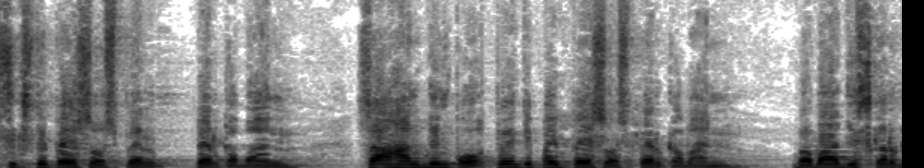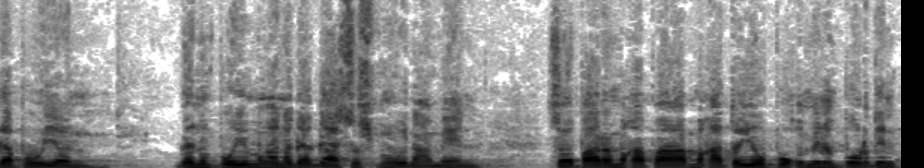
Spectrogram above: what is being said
60 pesos per, per kaban. Sa hand din po, 25 pesos per kaban. Baba diskarga po yon. Ganun po yung mga nagagastos po namin. So para makapa, makatuyo po kami ng 14%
